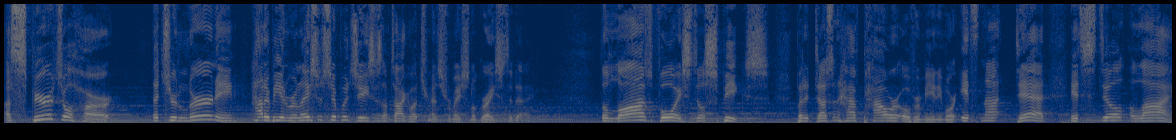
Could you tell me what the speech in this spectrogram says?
a spiritual heart that you're learning how to be in relationship with Jesus. I'm talking about transformational grace today. The law's voice still speaks, but it doesn't have power over me anymore. It's not dead, it's still alive.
